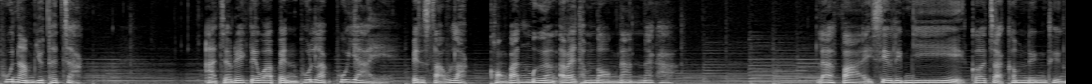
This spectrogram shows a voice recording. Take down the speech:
ผู้นำยุทธจักร อาจจะเรียกได้ว่าเป็นผู้หลักผู้ใหญ่ เป็นเสาหลักของบ้านเมืองอะไรทำนองนั้นนะคะ และฝ่ายเซี่ยวลิมยี่ก็จะคำนึงถึง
